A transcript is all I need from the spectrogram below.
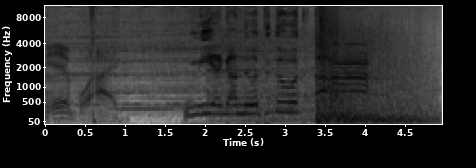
yeah, boy. Mega nut, dude.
